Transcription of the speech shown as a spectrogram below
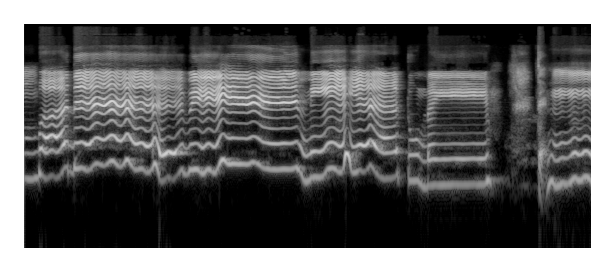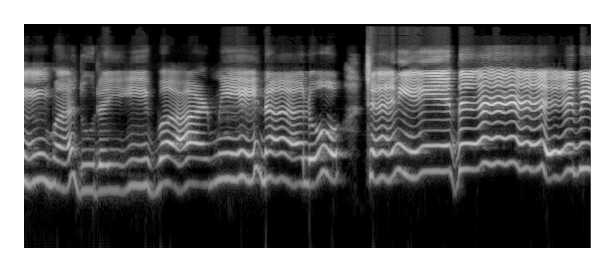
அம்பாதேவி நீய துணை. தென் மதுரை வாழ்மீனலோ சனி தேவி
